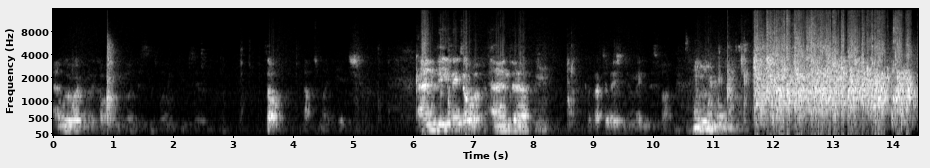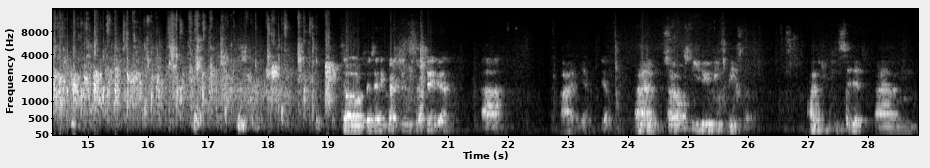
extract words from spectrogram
And we're working with a couple of people on this as well. So, that's my pitch. And the evening's over, and uh, congratulations, you made it this far. So if there's any questions, Octavia? Uh, Uh, yeah. Yeah. Um, so obviously you do B2B stuff. Have you considered um,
